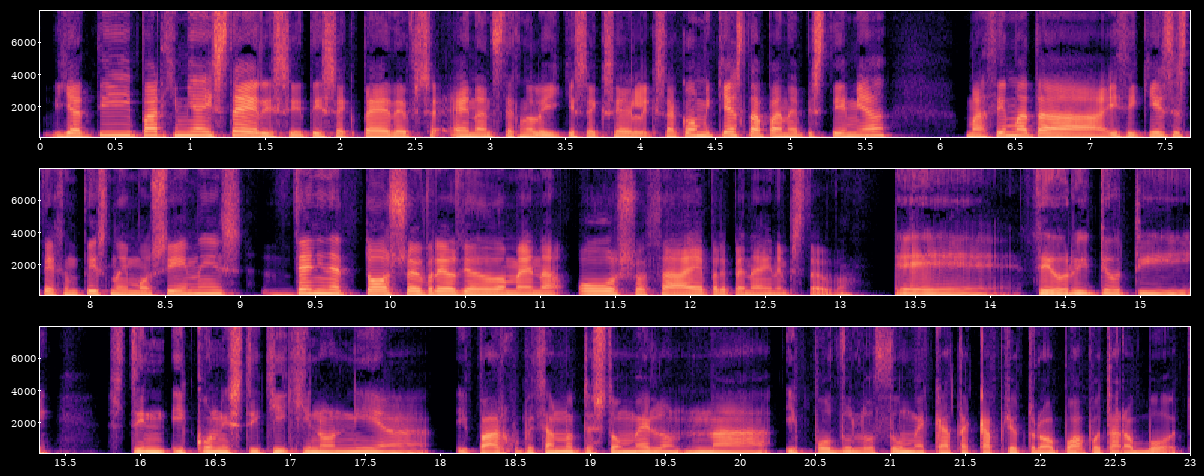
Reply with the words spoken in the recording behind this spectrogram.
γιατί υπάρχει μια υστέρηση της εκπαίδευσης έναντι της τεχνολογικής εξέλιξης. Ακόμη και στα πανεπιστήμια μαθήματα ηθικής της τεχνητής νοημοσύνης δεν είναι τόσο ευρέως διαδεδομένα όσο θα έπρεπε να είναι πιστεύω. Ε, θεωρείτε ότι στην εικονιστική κοινωνία υπάρχουν πιθανότητες στο μέλλον να υποδουλωθούμε κατά κάποιο τρόπο από τα ρομπότ;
